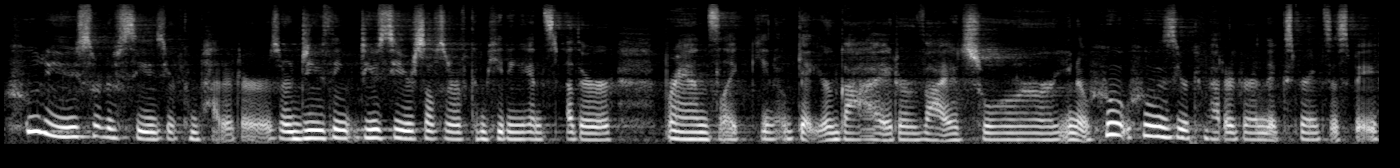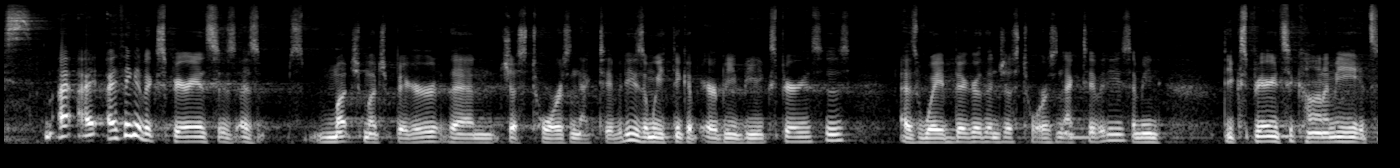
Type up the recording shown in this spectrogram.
Who do you sort of see as your competitors, or do you think, do you see yourself sort of competing against other brands like, you know, Get Your Guide or Viator, or, you know, who, who is your competitor in the experiences space? I, I think of experiences as much, much bigger than just tours and activities, and we think of Airbnb experiences as way bigger than just tours and activities. I mean, the experience economy, it's,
